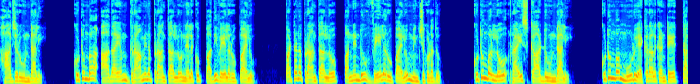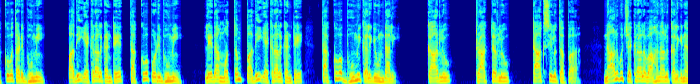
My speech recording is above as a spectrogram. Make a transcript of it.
హాజరు ఉండాలి. కుటుంబ ఆదాయం గ్రామీణ ప్రాంతాల్లో నెలకు పది వేల రూపాయలు పట్టణ ప్రాంతాల్లో పన్నెండు వేల రూపాయలు మించకూడదు. కుటుంబంలో రైస్ కార్డు ఉండాలి. కుటుంబం మూడు ఎకరాల కంటే తక్కువ తడి భూమి పది ఎకరాల కంటే తక్కువ పొడి భూమి లేదా మొత్తం పది ఎకరాల కంటే తక్కువ భూమి కలిగి ఉండాలి. కార్లు ట్రాక్టర్లు టాక్సీలు తప్ప నాలుగు చక్రాల వాహనాలు కలిగిన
